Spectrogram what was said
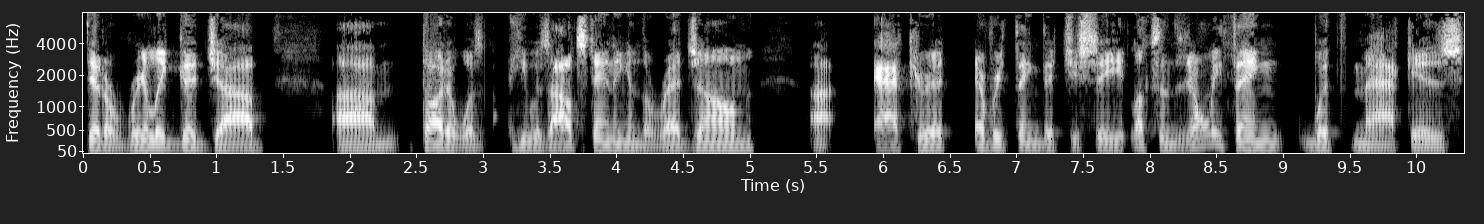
did a really good job. Um, thought it was he was outstanding in the red zone, uh, accurate, everything that you see. Look, the only thing with Mac is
